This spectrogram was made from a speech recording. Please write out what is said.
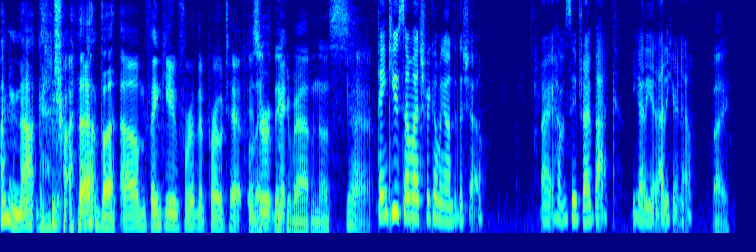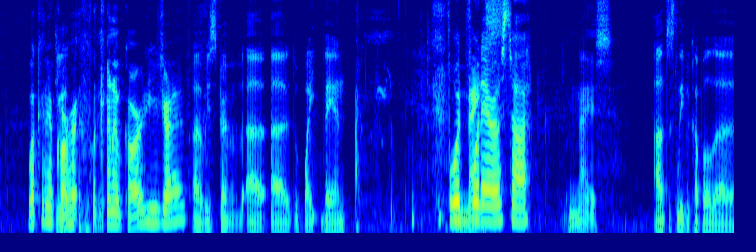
I'm not gonna try that, but um, thank you for the pro tip. Well, thank, there? thank ma- you for having us. Yeah. Thank you so much for coming on to the show. All right, have a safe drive back. You got to get out of here now. Bye. What kind of Do you got- car? What kind of car do you drive? Uh, we just drive a, a, a white van. Ford Ford Nice. Aerostar. Nice. I'll just leave a couple uh,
